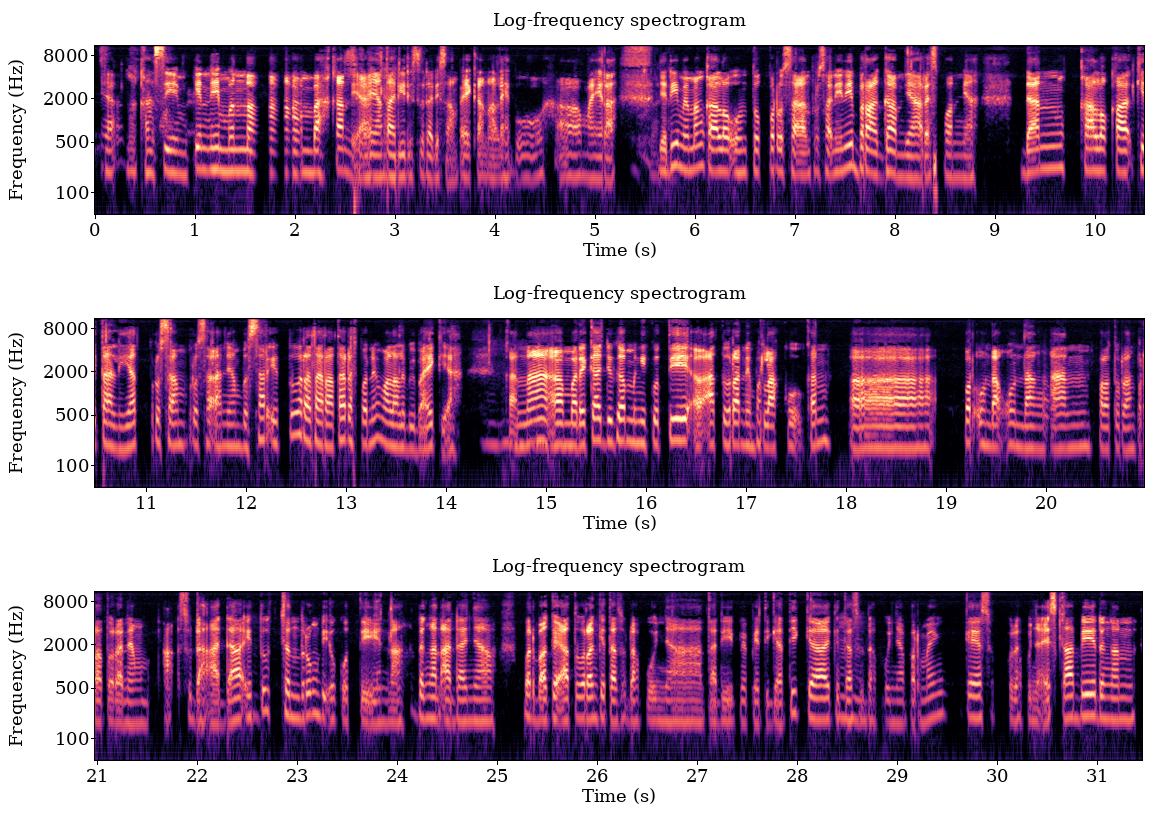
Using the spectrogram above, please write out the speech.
Ya, makasih. Mungkin ini menambahkan ya yang tadi sudah disampaikan oleh Bu uh, Maira. Jadi memang kalau untuk perusahaan-perusahaan ini beragam ya responnya. Dan kalau kita lihat perusahaan-perusahaan yang besar itu rata-rata responnya malah lebih baik ya. Hmm. Karena uh, mereka juga mengikuti uh, aturan yang berlaku kan uh, perundang-undangan, peraturan-peraturan yang sudah ada itu cenderung diikuti. Nah, dengan adanya berbagai aturan kita sudah punya tadi PP 33, kita mm -hmm. sudah punya Permenkes, sudah punya SKB dengan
